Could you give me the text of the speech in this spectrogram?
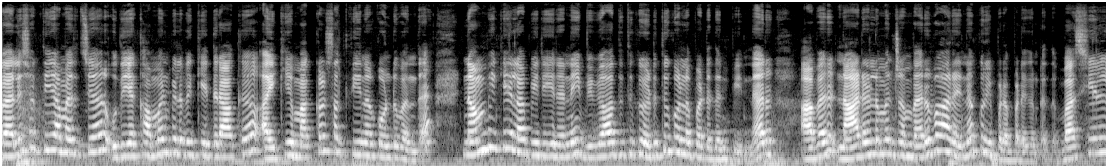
வேலைசக்தி அமைச்சர் உதய கமன் பிளவுக்கு எதிராக ஐக்கிய மக்கள் சக்தியினர் கொண்டு வந்த நம்பிக்கையில்லா பிரியரனை விவாதத்துக்கு எடுத்துக்கொள்ளப்பட்டதன் பின்னர் அவர் நாடாளுமன்றம் வருவார் என குறிப்பிடப்படுகின்றது. பஷீல்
